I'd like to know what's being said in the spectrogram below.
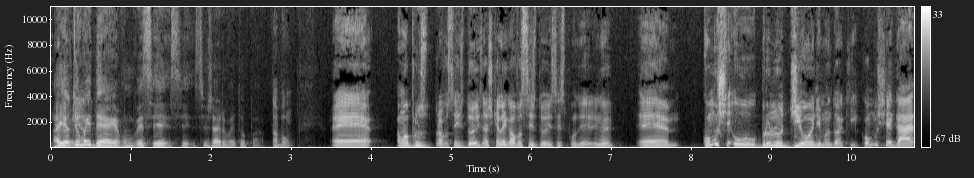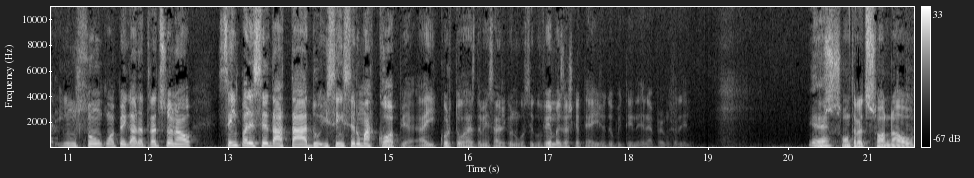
Aí eu tenho uma pro- ideia. Vamos ver se, se, se o Jairo vai topar. Tá bom. É, é uma pra vocês dois, acho que é legal vocês dois responderem, né? É, como o Bruno Dione mandou aqui. Como chegar em um som com a pegada tradicional sem parecer datado e sem ser uma cópia. Aí cortou o resto da mensagem que eu não consigo ver, mas acho que até aí já deu pra entender, né, a pergunta dele. É. Um som tradicional. O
